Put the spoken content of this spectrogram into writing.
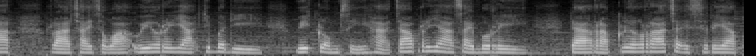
าช ราชัยสวะวิริยะธิบดี วิกรมศรีหาเจ้าพระยาไซบุรี ได้รับเครื่องราชอิสริยาภ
